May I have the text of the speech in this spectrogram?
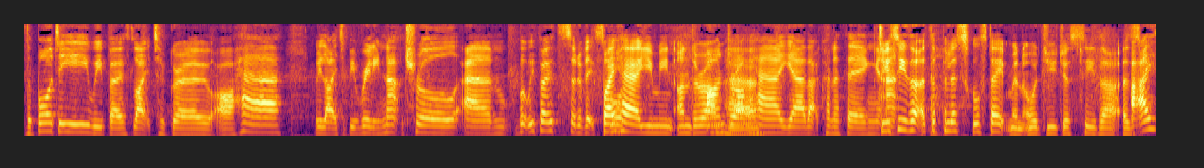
the body. We both like to grow our hair. We like to be really natural. Um, but we both sort of. By hair, you mean underarm, underarm hair? hair? Yeah, that kind of thing. Do you see that as a political statement, or do you just see that as I,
